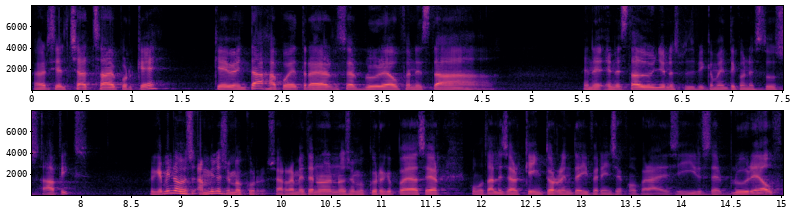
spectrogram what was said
A ver si el chat sabe por qué. ¿Qué ventaja puede traer ser Blue Elf en esta en, en esta dungeon específicamente con estos affix? Porque a mí, no, a mí no se me ocurre. O sea, realmente no, no se me ocurre que pueda hacer como tal ese Arcane Torrent de diferencia como para decidir ser Blue Elf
